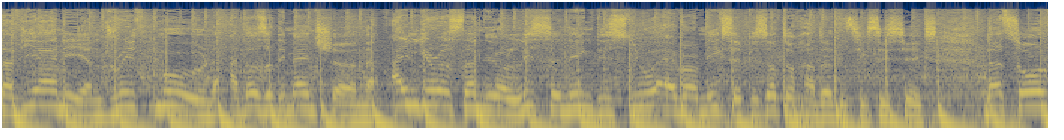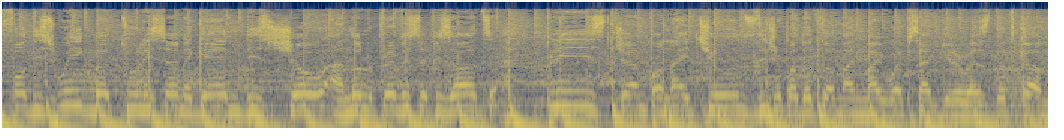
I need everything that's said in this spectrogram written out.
Ottaviani and Driftmoon, Another Dimension. I'm Giras and you're listening this new EverMix episode 266. That's all for this week, but to listen again this show and all the previous episodes, please jump on iTunes, digipod.com and my website gileverest.com.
